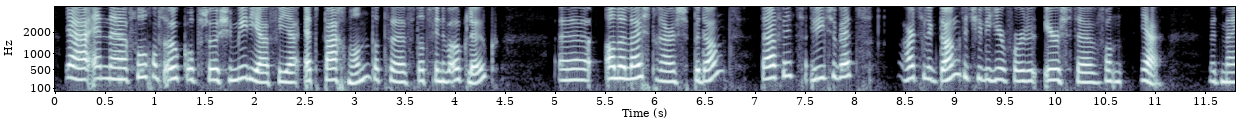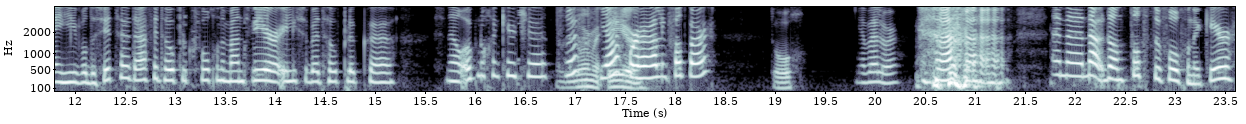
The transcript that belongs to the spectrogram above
Ja, en eh, volg ons ook op social media via @paagman. Dat, eh, dat vinden we ook leuk. Eh, alle luisteraars bedankt. David, Elisabeth, hartelijk dank dat jullie hier voor het eerst eh, van, ja, met mij hier wilden zitten. David, hopelijk volgende maand weer. Elisabeth, hopelijk eh, snel ook nog een keertje terug. Ja, eer. voor herhaling vatbaar. Toch? Jawel hoor. en eh, nou, dan tot de volgende keer.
